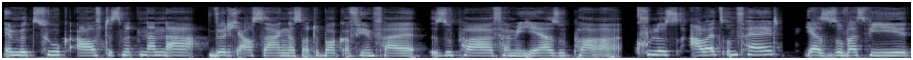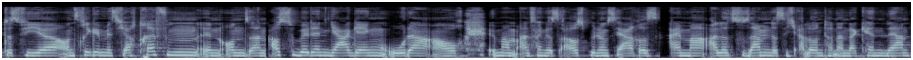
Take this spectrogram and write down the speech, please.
In Bezug auf das Miteinander würde ich auch sagen, dass Otto Bock auf jeden Fall super familiär, super cooles Arbeitsumfeld. Ja, sowas wie, dass wir uns regelmäßig auch treffen in unseren auszubildenden Jahrgängen oder auch immer am Anfang des Ausbildungsjahres einmal alle zusammen, dass sich alle untereinander kennenlernen.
